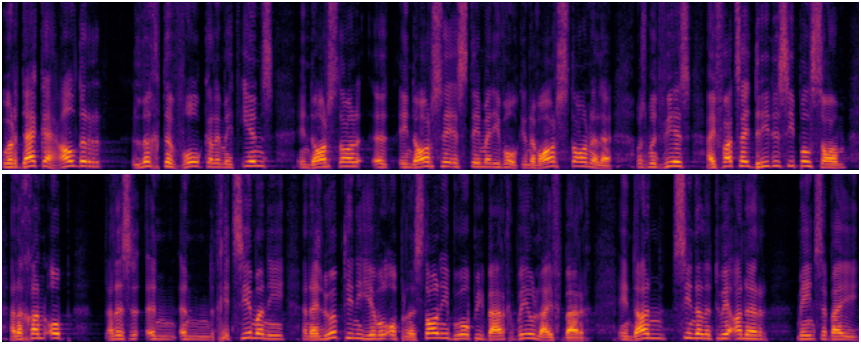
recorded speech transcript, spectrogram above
oordek 'n helder ligte wolk hulle met eens en daar staan eh, en daar sê 'n stem uit die wolk en waar staan hulle? Ons moet weet hy vat sy drie disippels saam. Hulle gaan op Hulle is in in Getsemane en hy loop teen die heuwel op hulle staan hier bo op die berg op die Olyfberg en dan sien hulle twee ander mense by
